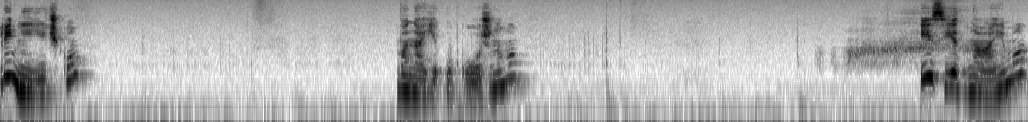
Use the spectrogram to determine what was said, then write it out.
лінієчку. Вона є у кожного. І з'єднаємо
